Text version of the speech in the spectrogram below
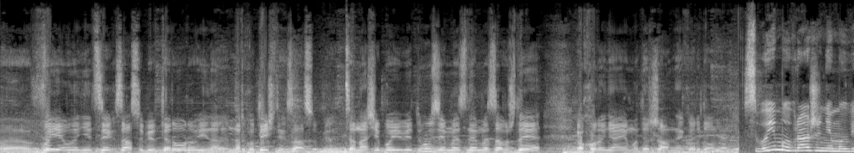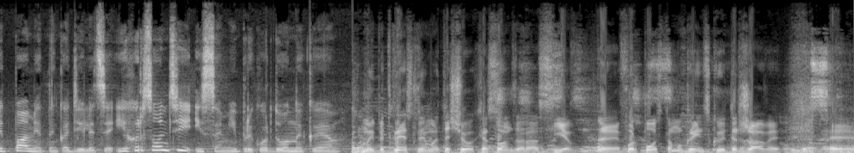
е, в виявленні цих засобів терору і на- наркотичних засобів. Це наші бойові друзі. Ми з ними завжди охороняємо державний кордон. Своїми враженнями від пам'ятника діляться і херсонці, і самі прикордонники. Ми підкреслюємо те, що Херсон зараз є е, форпостом української держави. Е,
